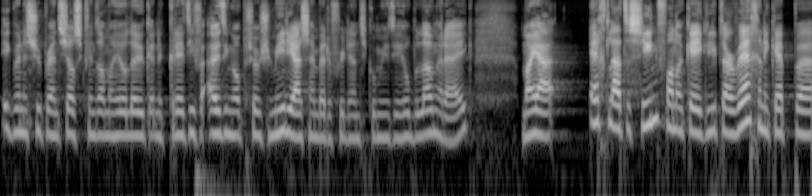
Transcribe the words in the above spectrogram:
ik ben een super enthousiast, ik vind het allemaal heel leuk en de creatieve uitingen op social media zijn bij de freelance community heel belangrijk. Maar ja, echt laten zien van oké, ik liep daar weg en ik heb uh,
